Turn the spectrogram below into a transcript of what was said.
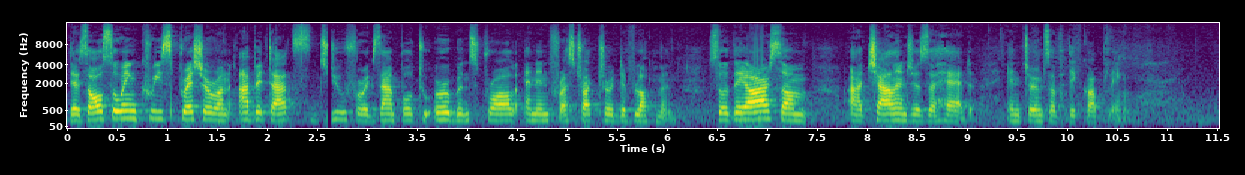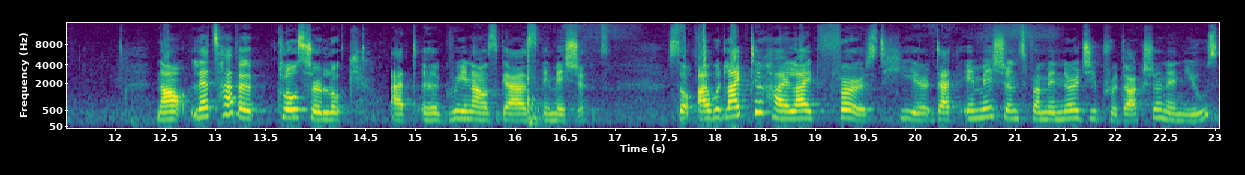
There's also increased pressure on habitats due, for example, to urban sprawl and infrastructure development. So there are some uh, challenges ahead in terms of decoupling. Now, let's have a closer look at uh, greenhouse gas emissions. So I would like to highlight first here that emissions from energy production and use,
